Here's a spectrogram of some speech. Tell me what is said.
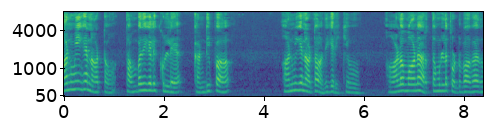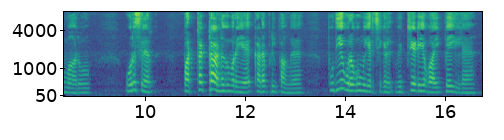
ஆன்மீக நாட்டம் தம்பதிகளுக்குள்ளே கண்டிப்பாக ஆன்மீக நாட்டம் அதிகரிக்கும். ஆழமான அர்த்தமுள்ள தொடர்பாக அது மாறும். ஒரு சிலர் பற்றற்ற அணுகுமுறையை கடைப்பிடிப்பாங்க. புதிய உறவு முயற்சிகள் வெற்றியடைய வாய்ப்பே இல்லை.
